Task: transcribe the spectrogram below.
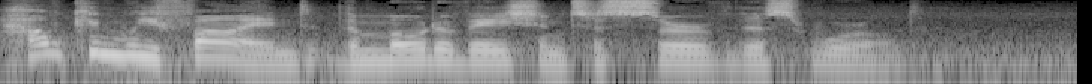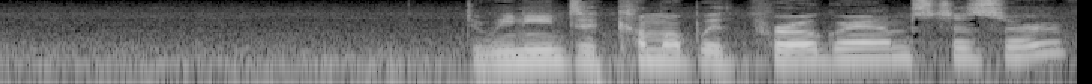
How can we find the motivation to serve this world? Do we need to come up with programs to serve?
